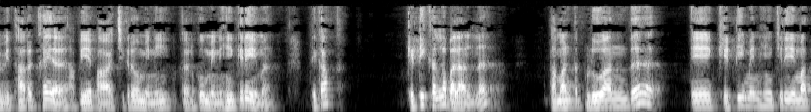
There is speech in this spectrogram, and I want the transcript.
විතර්කය අපි මේ පාවිච්චි කරමු මෙනෙහි කරපු මෙනෙහි කිරීම ටිකක් කෙටි කරලා බලන්න. Tamanට පුළුවන්ද ඒ කෙටි මෙනෙහි කිරීමත්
